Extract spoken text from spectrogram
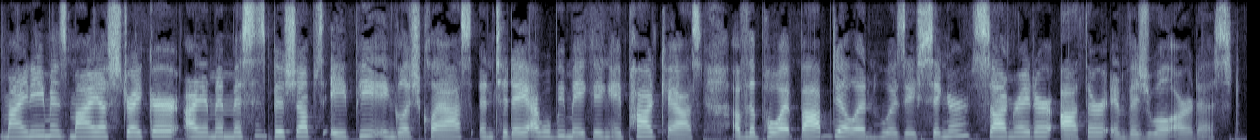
My name is Mya Streichert. I am in Mrs. Bishop's AP English class, and today I will be making a podcast of the poet Bob Dylan, who is a singer, songwriter, author, and visual artist.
